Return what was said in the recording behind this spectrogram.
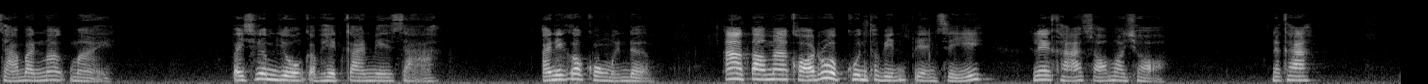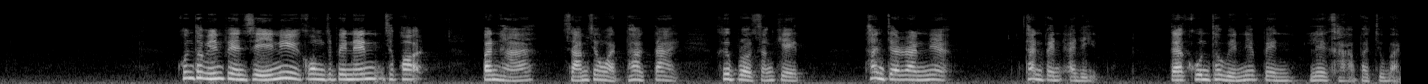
สถาบันมากมาย ไปเชื่อมโยงกับเหตุการณ์เมษา อันนี้ก็คงเหมือนเดิม อ้าว ต่อมาขอรูปคุณทวินเปลี่ยนสี เลขาสอมช นะคะ คุณทวินเปลี่ยนสีนี่คงจะไปเน้นเฉพาะปัญหาสามจังหวัดภาคใต้ คือโปรดสังเกต ท่านจรันเนี่ยท่านเป็นอดีต แต่คุณทวินเนี่ยเป็นเลขาปัจจุบัน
